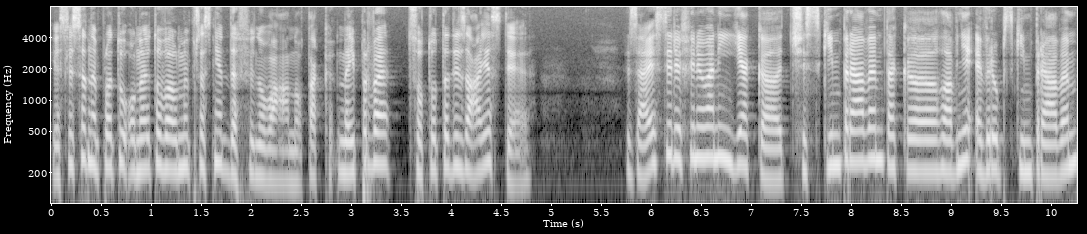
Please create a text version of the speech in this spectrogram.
jestli se nepletu, ono je to velmi přesně definováno. Tak nejprve, co to tedy zájezd je? Zájezd je definovaný jak českým právem, tak eh, hlavně evropským právem,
